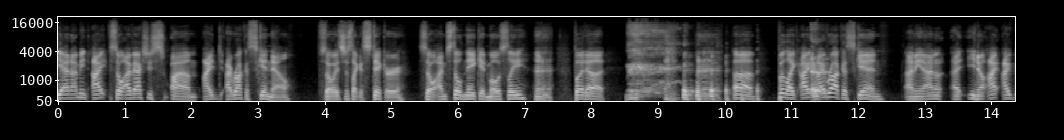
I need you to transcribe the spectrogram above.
Yeah, and I mean, I so I've actually um I I rock a skin now, so it's just like a sticker. So I'm still naked mostly, but uh, uh, but like I I rock a skin. I mean, I don't, I you know, I I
